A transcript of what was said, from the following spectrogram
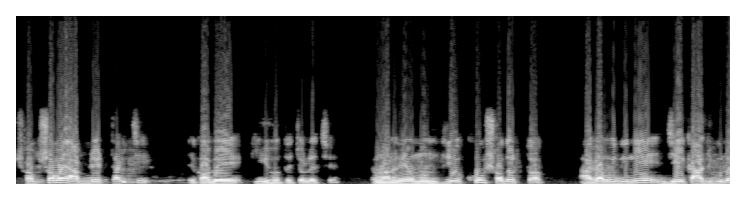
সবসময় আপডেট থাকছি যে কবে কি হতে চলেছে। এবং মাননীয় মন্ত্রীও খুব সদর্থক। আগামী দিনে যে কাজগুলো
